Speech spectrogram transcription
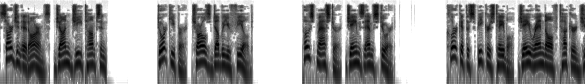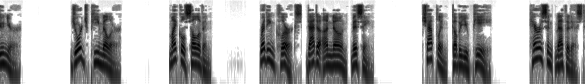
Sergeant at Arms, John G. Thompson Doorkeeper, Charles W. Field Postmaster, James M. Stewart Clerk at the Speaker's Table, J. Randolph Tucker, Jr. George P. Miller Michael Sullivan Reading Clerks, Data Unknown, Missing Chaplain, W. P. Harrison Methodist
